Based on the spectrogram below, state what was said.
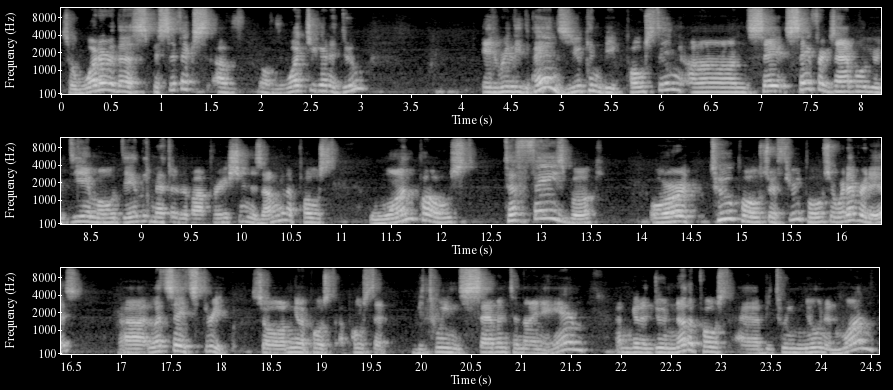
so what are the specifics of, of what you got to do it really depends you can be posting on say say for example your DMO daily method of operation is I'm going to post one post to Facebook or two posts or three posts or whatever it is uh, let's say it's three so I'm going to post a post at between 7 to 9 a.m. I'm going to do another post uh, between noon and 1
